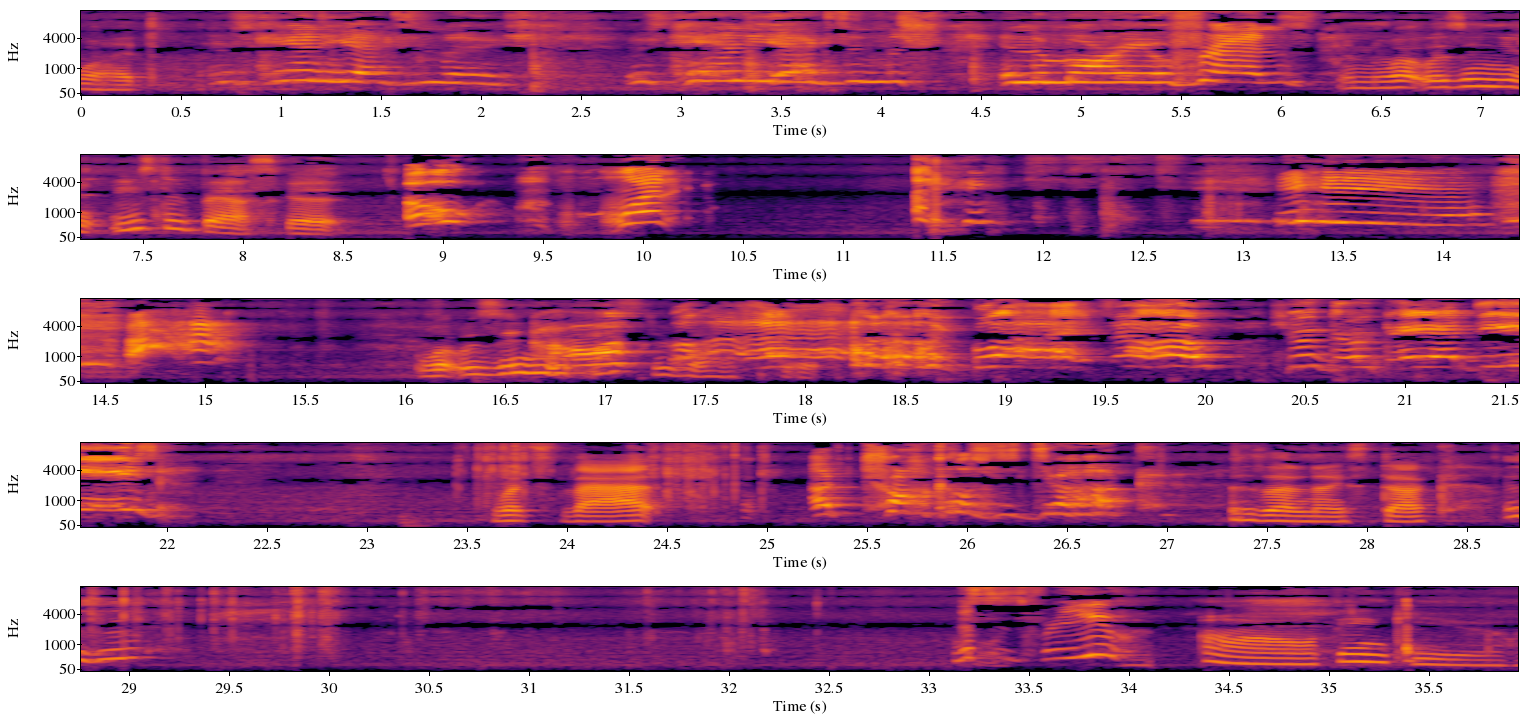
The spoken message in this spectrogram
What? There's candy eggs in the there's candy eggs in the in the Mario Friends. And what was in your Easter basket? Oh, what? What was in your Easter basket? What's that? A chocolate duck. Is that a nice duck? Mhm. This is for you. Oh, thank you.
